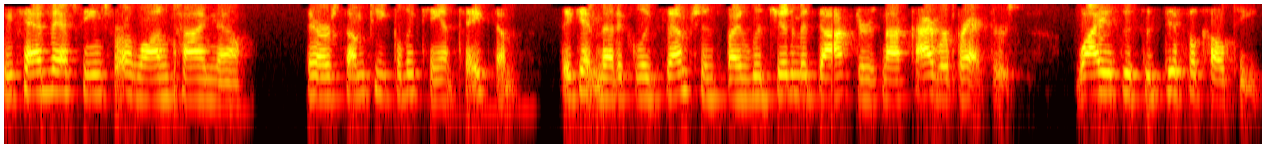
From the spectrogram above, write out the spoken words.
We've had vaccines for a long time now. There are some people that can't take them. They get medical exemptions by legitimate doctors, not chiropractors. Why is this a difficulty?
